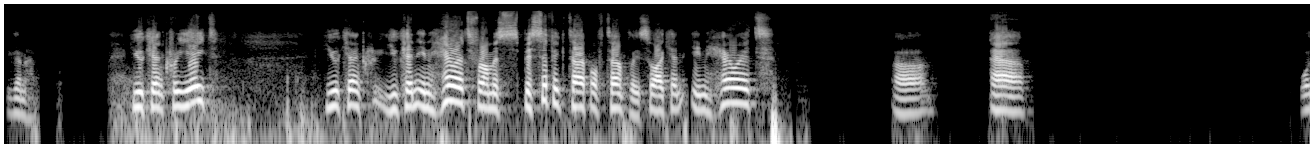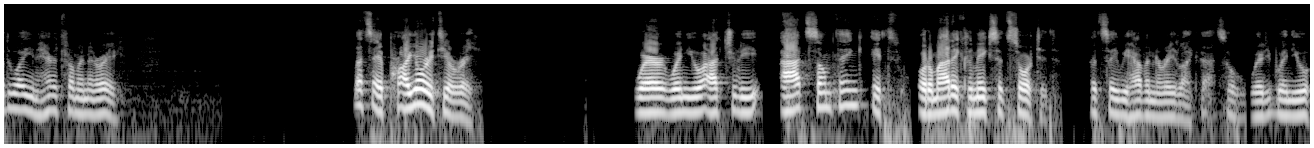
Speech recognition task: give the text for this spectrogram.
You're gonna you can create you can you can inherit from a specific type of template. So i can inherit uh, a, what do i inherit from an array? Let's say a priority array where when you actually add something it automatically makes it sorted let's say we have an array like that so where, when you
